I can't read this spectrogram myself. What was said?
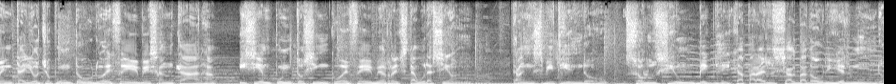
98.1 FM Santa Ana y 100.5 FM Restauración. Transmitiendo solución bíblica para El Salvador y el mundo.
